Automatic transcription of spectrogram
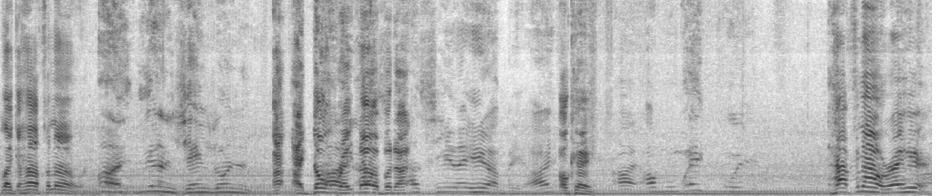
like a half an hour? Right, you got change on? I, I don't right, now, I'll, but I. I'll see you right here, I'll be, all right? Okay. All right, I'm wait for you. Half an hour right here.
